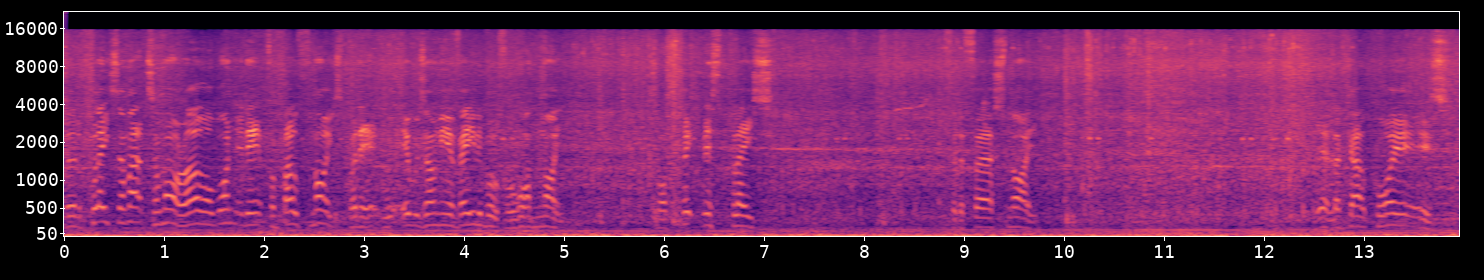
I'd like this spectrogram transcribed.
So the place I'm at tomorrow I wanted it for both nights but it, it was only available for one night. So I picked this place for the first night. Yeah look how quiet it is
